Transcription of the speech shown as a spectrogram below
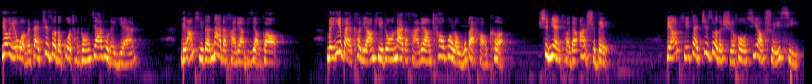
由于我们在制作的过程中加入了盐，凉皮的钠的含量比较高，每一百克凉皮中钠的含量超过了五百毫克，是面条的二十倍。凉皮在制作的时候需要水洗。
